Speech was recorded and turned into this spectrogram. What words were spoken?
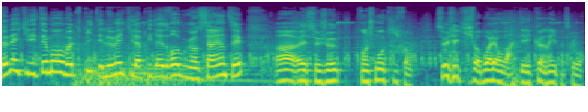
Le mec, il est tellement en mode speed et le mec, il a pris de la drogue ou j'en sais rien, tu sais. Ah, ouais, ce jeu, franchement kiffant. Ce jeu kiffant. Bon, allez, on va arrêter les conneries parce que bon,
